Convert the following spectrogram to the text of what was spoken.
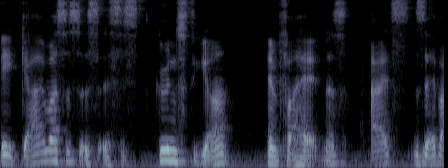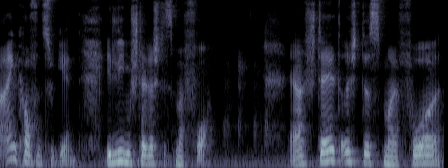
egal was es ist, es ist günstiger im Verhältnis, als selber einkaufen zu gehen. Ihr Lieben, stellt euch das mal vor. Ja, stellt euch das mal vor,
